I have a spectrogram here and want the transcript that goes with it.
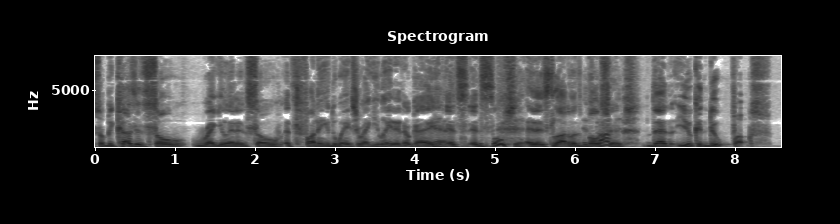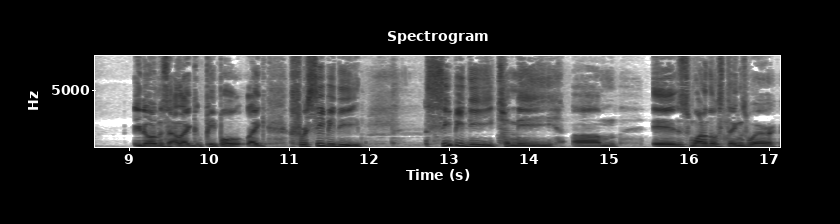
So because it's so regulated, so it's funny the way it's regulated. Okay, Yeah. it's, it's It's bullshit. and It's a lot of it's, It's bullshit. garbage. Then you can dupe folks. You know what I'm saying? Like people like for CBD. CBD to me um, is one of those things where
